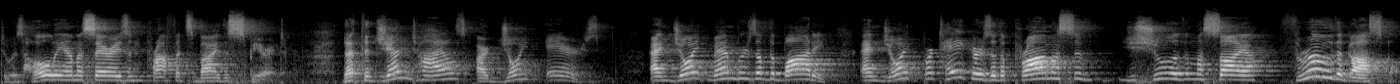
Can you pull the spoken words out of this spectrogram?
to his holy emissaries and prophets by the Spirit. That the Gentiles are joint heirs and joint members of the body and joint partakers of the promise of Yeshua the Messiah through the gospel.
